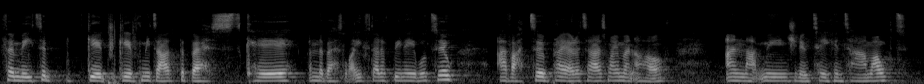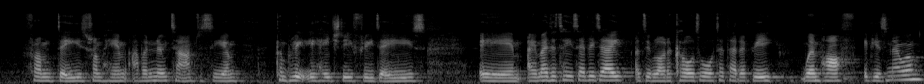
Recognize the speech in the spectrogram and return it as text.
for me to give, give my dad the best care and the best life that I've been able to, I've had to prioritise my mental health. And that means, you know, taking time out from days from him, having no time to see him, completely HD free days. Um, I meditate every day, I do a lot of cold water therapy, Wim Hof, if you know him,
